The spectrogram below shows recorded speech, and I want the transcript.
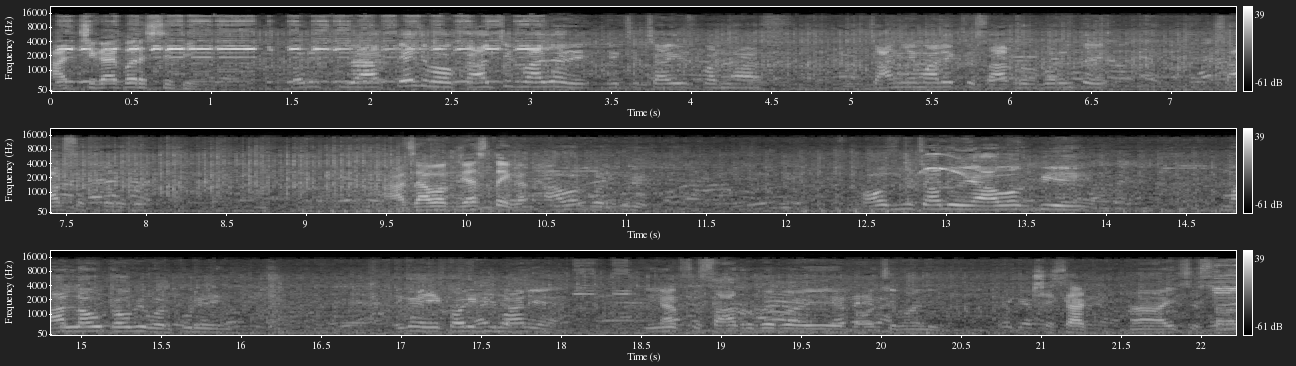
आजची काय परिस्थिती? परिस्थिती आज तेच भाऊ कालचीच बाजार आहे. एकशे चाळीस पन्नास. चांगले माल एकशे साठ रुपयेपर्यंत आहे. साठ सत्तर रुपये. आज आवक जास्त आहे का? आवक भरपूर आहे. पाऊस बी चालू आहे आवक बी आहे. माल लावू ठाऊ बी भरपूर आहे. ठीक आहे हे क्वालिटी माल आहे. एकशे साठ रुपये भाव- भावचे माल आहे. एकशे साठ. हा एकशे साठ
